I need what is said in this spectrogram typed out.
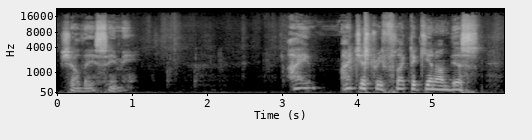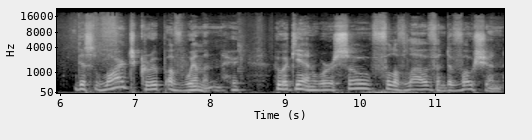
shall they see me. I, I just reflect again on this this large group of women who, who again were so full of love and devotion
